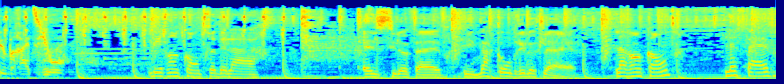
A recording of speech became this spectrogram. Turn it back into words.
Cube Radio. Les rencontres de l'heure. Elsie Lefebvre et Marc-André Leclerc. La rencontre, Lefebvre,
